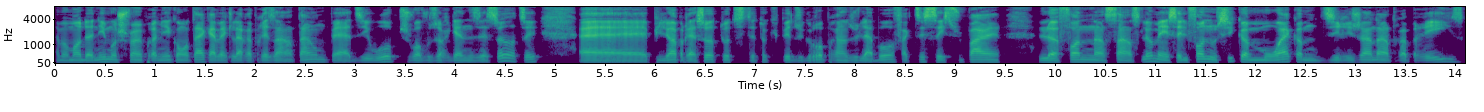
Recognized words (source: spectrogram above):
à un moment donné, moi, je fais un premier contact avec la représentante, puis elle dit, oups, je vais vous organiser ça, tu sais. Euh, puis là, après ça, toi, tu t'es occupé du groupe rendu là-bas. Fait que, tu sais, c'est super le fun dans ce sens-là, mais c'est le fun aussi comme moi, comme dirigeant d'entreprise,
